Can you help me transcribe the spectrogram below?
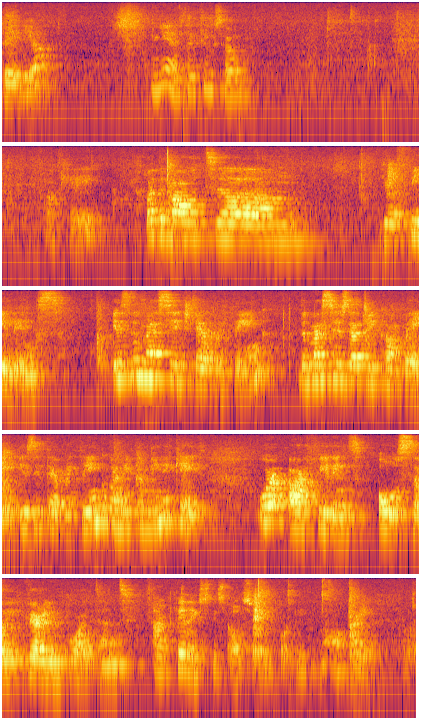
Delia? Yes, I think so. Okay. What about um, your feelings? Is the message everything? The message that we convey, is it everything when we communicate? Or are feelings also very important? Our feelings is also important. Okay. good.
